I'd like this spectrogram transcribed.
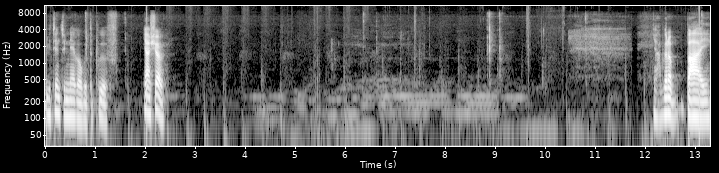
Return to Nero with the proof. Yeah, sure. Yeah, I'm gonna buy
